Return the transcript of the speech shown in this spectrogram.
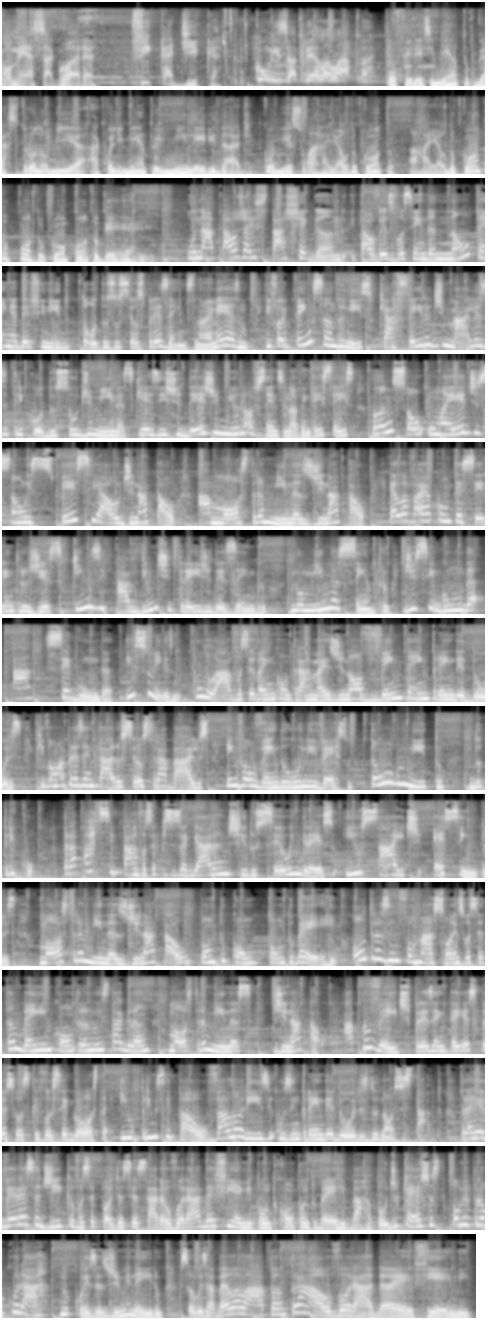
Começa agora, fica a dica, com Isabela Lapa. Oferecimento, gastronomia, acolhimento e mineiridade. Conheça o Arraial do Conto, arraialdoconto.com.br. O Natal já está chegando e talvez você ainda não tenha definido todos os seus presentes, não é mesmo? E foi pensando nisso que a Feira de Malhas e Tricô do Sul de Minas, que existe desde 1996, lançou uma edição especial de Natal, a Mostra Minas de Natal. Ela vai acontecer entre os dias 15 a 23 de dezembro no Minas Centro, de segunda a segunda. Isso mesmo, por lá você vai encontrar mais de 90 empreendedores que vão apresentar os seus trabalhos envolvendo o universo tão bonito do tricô. Para participar, você precisa garantir o seu ingresso e o site é simples: mostraminasdenatal.com.br. Outras informações você também encontra no Instagram Mostra Minas de Natal. Aproveite, presenteie as pessoas que você gosta e o principal, valorize os empreendedores do nosso estado. Para rever essa dica, você pode acessar alvoradafm.com.br/podcasts ou me procurar no Coisas de Mineiro. Sou Isabela Lapa para Alvorada FM.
